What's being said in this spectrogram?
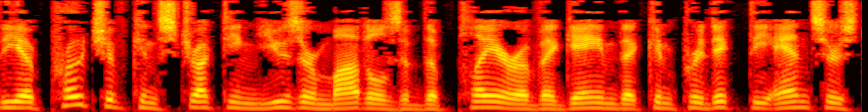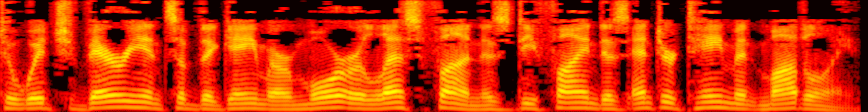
The approach of constructing user models of the player of a game that can predict the answers to which variants of the game are more or less fun is defined as entertainment modeling.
